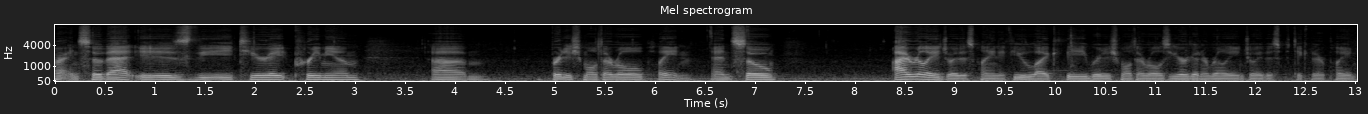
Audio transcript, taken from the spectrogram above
Alright, and so that is the Tier 8 Premium um, British multi-role plane. And so I really enjoy this plane. If you like the British multi-roles, you're going to really enjoy this particular plane.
